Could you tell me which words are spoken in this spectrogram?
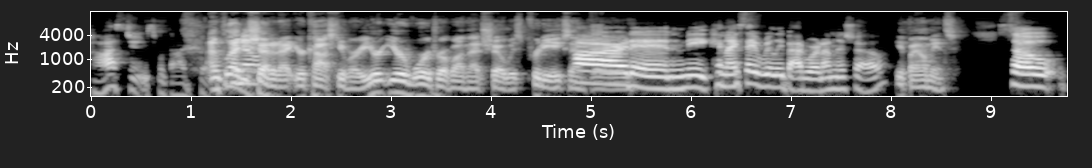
costumes for God's sake. I'm glad you, know? shouted out your costumer. Your your wardrobe on that show was pretty exemplary. Pardon me. Can I say a really bad word on this show? Yeah, by all means. So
